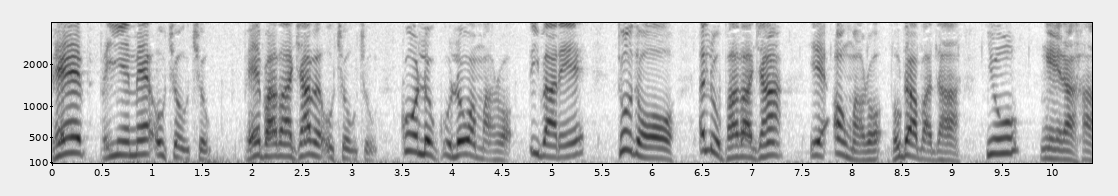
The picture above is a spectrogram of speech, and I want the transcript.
ဘဲဘယင်မဲအုပ်ချုပ်ချုပ် ဘဲဘာသာကြားပဲအုပ်ချုပ်ချုပ်ကိုယ့်အလုပ်ကိုလုပ်ရမှာတော့သိပါတယ်သို့တော့အဲ့လိုဘာသာကြားရဲ့အောက်မှာတော့ဗုဒ္ဓဘာသာညှိုးငယ်တာဟာ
